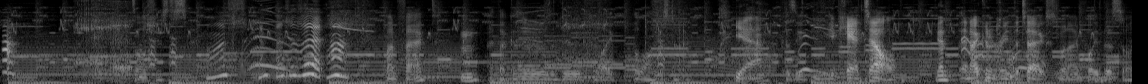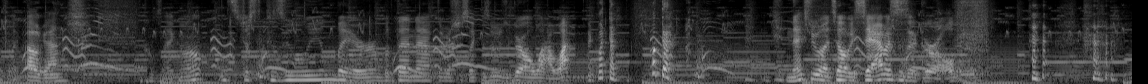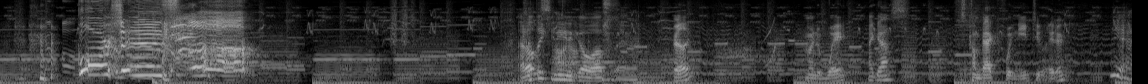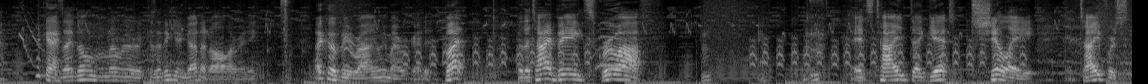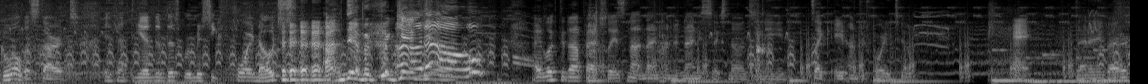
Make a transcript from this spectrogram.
That's all she used to say. What? This is it, huh? Fun fact, Hmm? I thought Kazooie was a dude for like the longest time. Yeah. Because you, you can't tell. And I couldn't read the text when I played this, so I was like, Oh gosh. I was like, well, it's just Kazooie and Bear. But then after, it's just like Kazooie's a girl. Wow, what? Like what the? What the? Next, you want to tell me Samus is a girl? Porsches! I don't think you need to go up there. Really? I'm going to wait, I guess. Just come back if we need to later. Yeah. Okay. Because I don't remember, because I think you got it all already. I could be wrong, we might regret it. But, for the time being, screw off. It's time to get chilly. It's time for school to start. If at the end of this we're missing four notes, I'll never forget Oh no! I looked it up actually. It's not 996 nodes you need. It's like 842. Hey, Is that any better?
